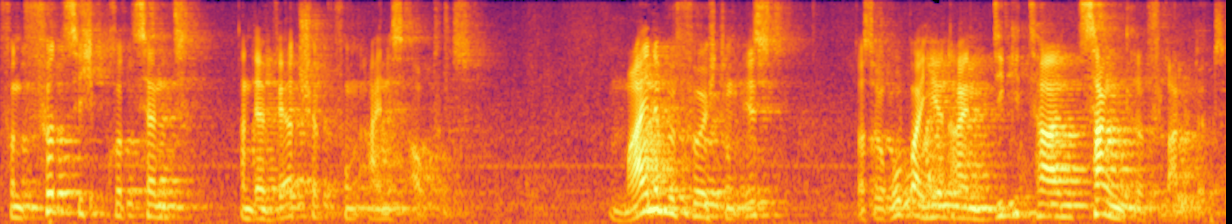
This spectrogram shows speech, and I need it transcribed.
von 40 Prozent an der Wertschöpfung eines Autos. Und meine Befürchtung ist, dass Europa hier in einen digitalen Zangengriff landet.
